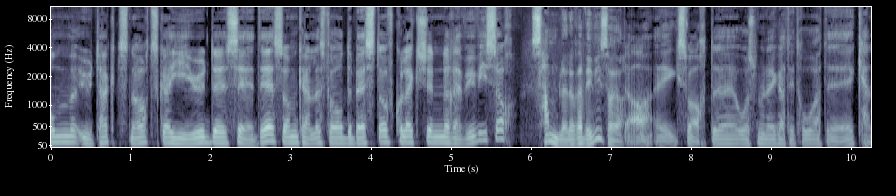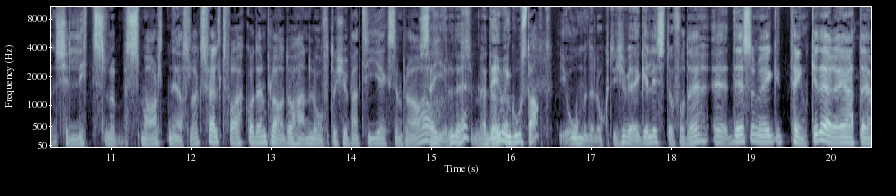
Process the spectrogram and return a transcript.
om Utakt snart skal gi ut eh, CD som kalles for The Best of Collection revyviser. Samlede revyviser, ja. Ja, jeg svarte Åsmund jeg at jeg tror at det er kanskje litt smalt nedslagsfelt for akkurat den plata. Han lovte å kjøpe ti eksemplarer. Sier du det? Så- Ja, det er jo en god start. Jo, men det lukter ikke VG-lista for det. Eh, Det som jeg tenker der, er at eh,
